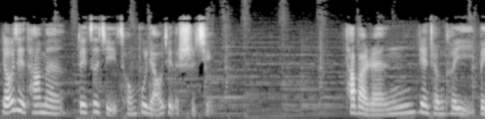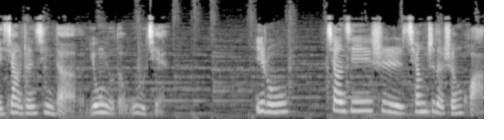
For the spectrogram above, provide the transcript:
了解他们对自己从不了解的事情。他把人变成可以被象征性的拥有的物件，例如，相机是枪支的升华，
